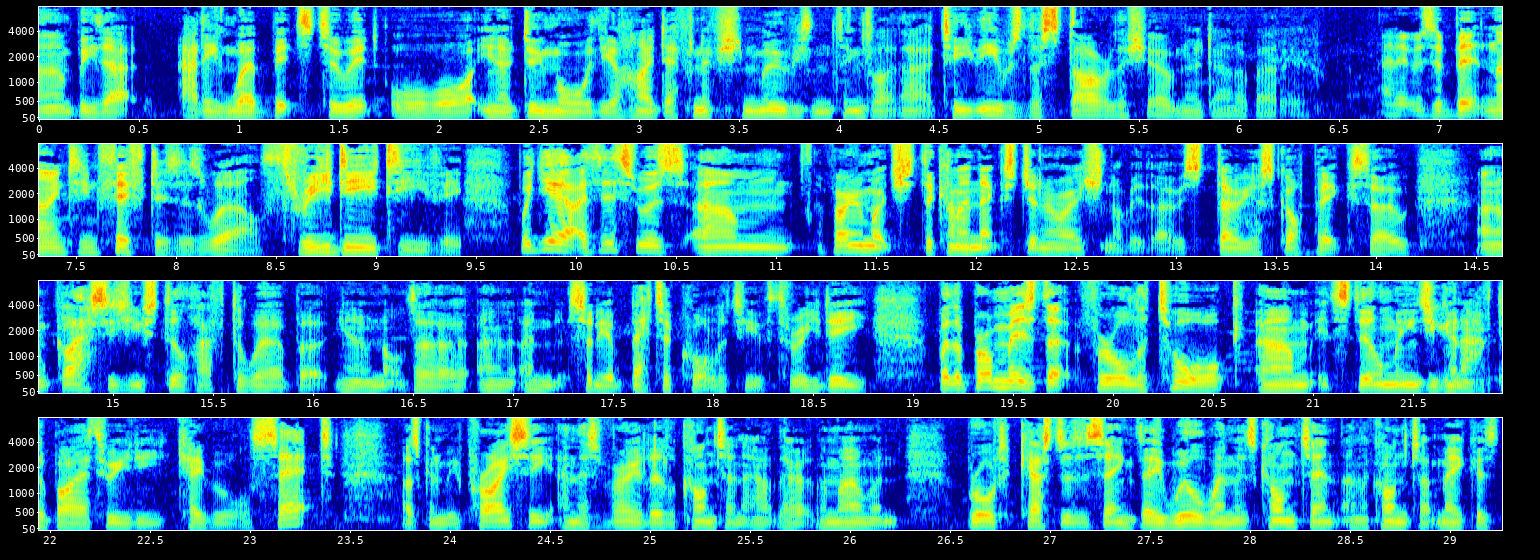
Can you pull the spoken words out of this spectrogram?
Um, be that adding web bits to it, or you know, doing more with your high definition movies and things like that. TV was the star of the show, no doubt about it. And it was a bit 1950s as well, 3D TV. But yeah, this was um, very much the kind of next generation of it, though. It's stereoscopic, so um, glasses you still have to wear, but you know, not the and, and, certainly a better quality of 3D. But the problem is that for all the talk, um, it still means you're going to have to buy a 3D capable set. That's going to be pricey, and there's very little content out there at the moment. Broadcasters are saying they will when there's content, and the content makers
